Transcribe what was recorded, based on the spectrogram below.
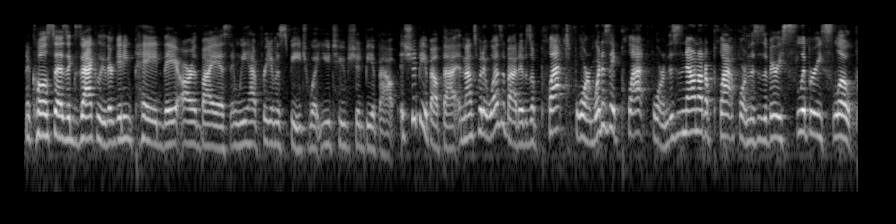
Nicole says exactly. They're getting paid. They are biased, and we have freedom of speech. What YouTube should be about. It should be about that, and that's what it was about. It was a platform. What is a platform? This is now not a platform. This is a very slippery slope.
